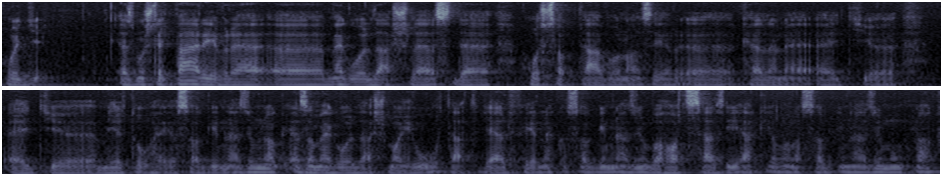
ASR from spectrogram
hogy ez most egy pár évre megoldás lesz, de hosszabb távon azért kellene egy, egy méltó hely a szakgimnáziumnak. Ez a megoldás ma jó, tehát hogy elférnek a szakgimnáziumba, 600 diákja van a szakgimnáziumunknak,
